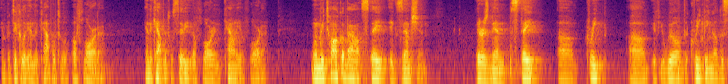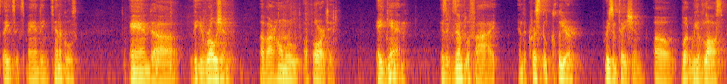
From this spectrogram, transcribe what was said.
in particular in the capital of Florida, in the capital city of Florida and county of Florida. When we talk about state exemption, there has been state uh, creep, uh, if you will, the creeping of the state's expanding tentacles and uh, the erosion of our home rule authority, again, is exemplified in the crystal clear presentation of what we have lost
